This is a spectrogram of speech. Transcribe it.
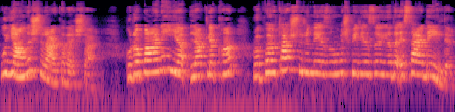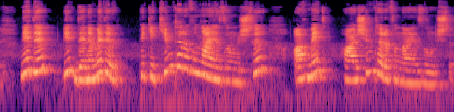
Bu yanlıştır arkadaşlar. Gurabahane-i Laklakan röportaj türünde yazılmış bir yazı ya da eser değildir. Nedir? Bir denemedir. Peki kim tarafından yazılmıştır? Ahmet Haşim tarafından yazılmıştır.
